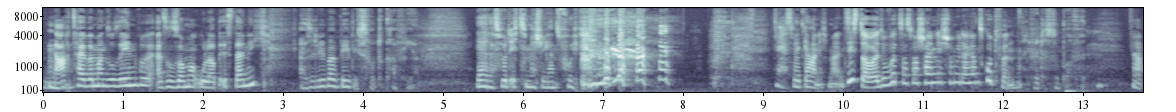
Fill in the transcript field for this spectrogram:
ein Nachteil, wenn man so sehen will. Also, Sommerurlaub ist da nicht. Also, lieber Babys fotografieren. Ja, das würde ich zum Beispiel ganz furchtbar finden. ja, das wäre gar nicht meins. Siehst du, aber du würdest das wahrscheinlich schon wieder ganz gut finden. Ich würde das super finden. Ja,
